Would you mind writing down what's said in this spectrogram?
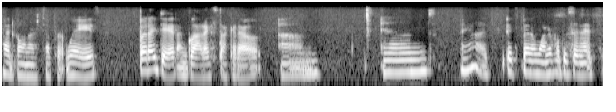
had gone our separate ways, but I did. I'm glad I stuck it out. Um, and yeah, it's it's been a wonderful decision. It's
